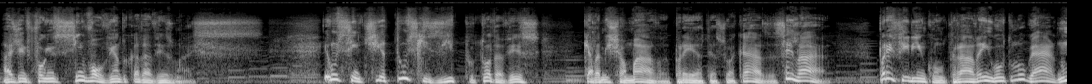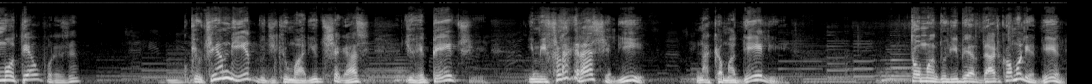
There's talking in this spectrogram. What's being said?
a gente foi se envolvendo cada vez mais. Eu me sentia tão esquisito toda vez que ela me chamava para ir até sua casa. Sei lá, preferia encontrá-la em outro lugar, num motel, por exemplo. Porque eu tinha medo de que o marido chegasse de repente e me flagrasse ali, na cama dele, tomando liberdade com a mulher dele.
